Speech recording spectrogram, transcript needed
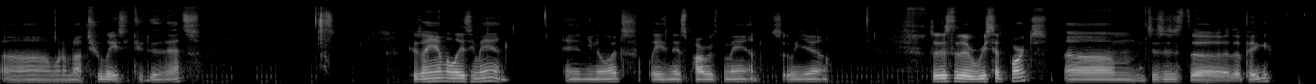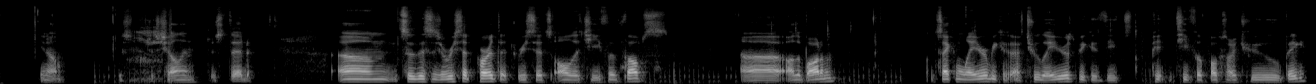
uh, when I'm not too lazy to do that. Because I am a lazy man. And you know what? Laziness powers the man. So yeah. So this is the reset part. Um, this is the, the pig. You know, just, just chilling, just dead. Um, so this is a reset part that resets all the T flip-flops uh, on the bottom On the second layer because I have two layers because these T flip-flops are too big.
